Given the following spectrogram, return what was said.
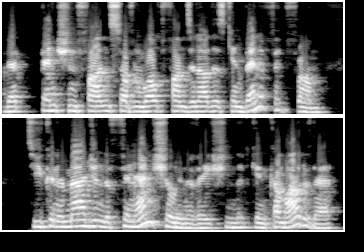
that pension funds, sovereign wealth funds, and others can benefit from. So you can imagine the financial innovation that can come out of that.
